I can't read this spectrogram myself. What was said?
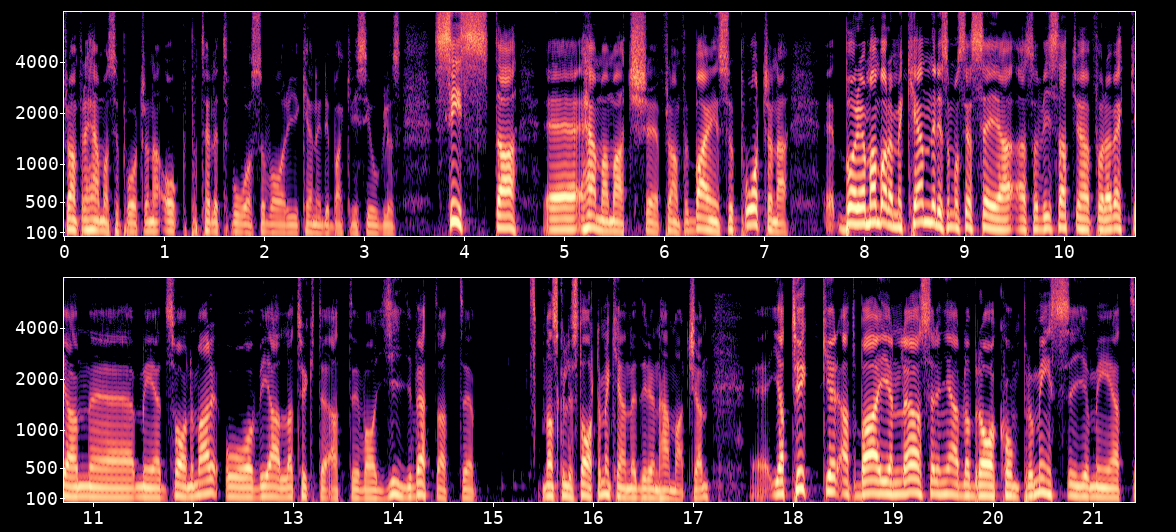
framför hemmasupportrarna och på Tele2 så var det ju Kennedy Bakircioglu's sista eh, hemmamatch framför bayern supportrarna Börjar man bara med Kennedy så måste jag säga, alltså vi satt ju här förra veckan eh, med Svanemar och vi alla tyckte att det var givet att eh, man skulle starta med Kennedy i den här matchen. Eh, jag tycker att Bayern löser en jävla bra kompromiss i och med att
